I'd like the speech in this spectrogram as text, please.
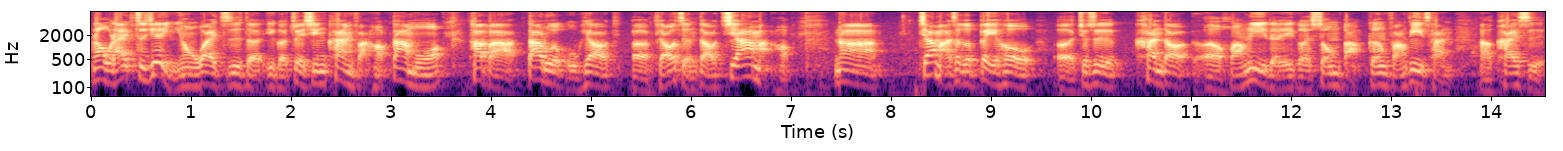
那我来直接引用外资的一个最新看法哈，大摩他把大陆的股票呃调整到加码哈，那。加码这个背后，呃，就是看到呃，黄历的一个松绑，跟房地产啊开始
